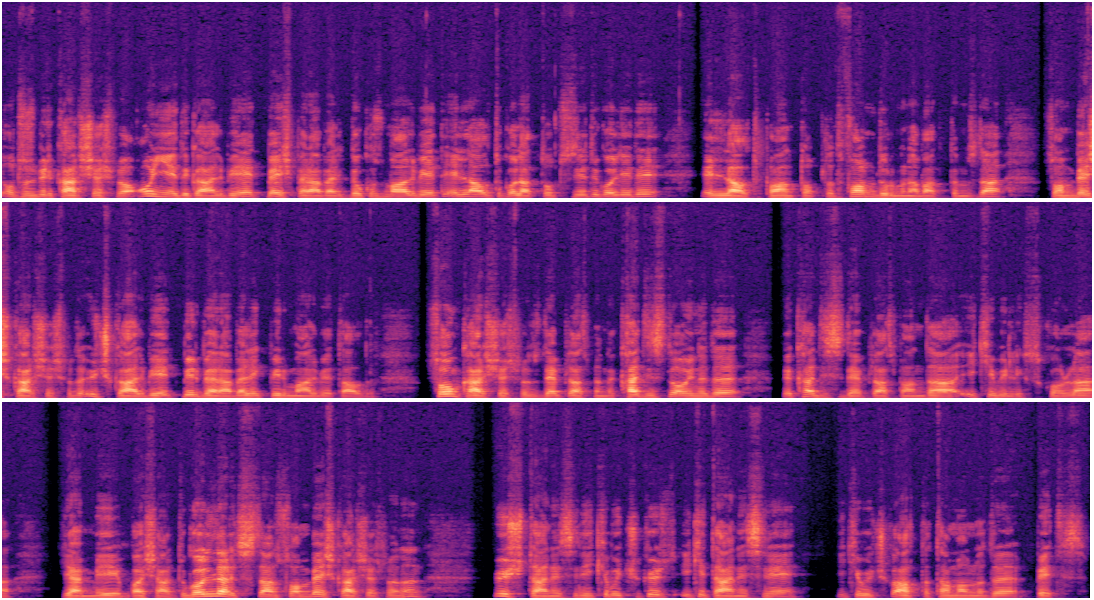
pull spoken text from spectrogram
31 karşılaşma, 17 galibiyet, 5 beraberlik, 9 mağlubiyet, 56 gol attı, 37 gol yedi, 56 puan topladı. Form durumuna baktığımızda son 5 karşılaşmada 3 galibiyet, 1 beraberlik, 1 mağlubiyet aldı. Son karşılaşması deplasmanda Cadiz'le oynadı ve Cadiz'i deplasmanda 2-1'lik skorla yenmeyi başardı. Goller açısından son 5 karşılaşmanın 3 tanesini 2.5 üst, 2 tanesini 2.5 altta tamamladı Betis.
